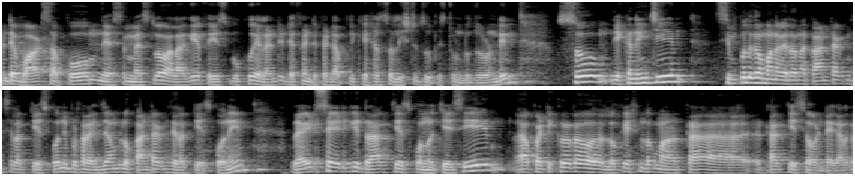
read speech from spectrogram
అంటే వాట్సాప్ ఎస్ఎంఎస్లో అలాగే ఫేస్బుక్ ఇలాంటి డిఫరెంట్ డిఫరెంట్ అప్లికేషన్స్ లిస్ట్ చూపిస్తూ ఉంటుంది చూడండి. సో ఇక్కడ నుంచి సింపుల్గా మనం ఏదైనా కాంటాక్ట్ని సెలెక్ట్ చేసుకొని ఇప్పుడు ఫర్ ఎగ్జాంపుల్ కాంటాక్ట్ని సెలెక్ట్ చేసుకొని రైట్ సైడ్కి డ్రాక్ చేసుకొని వచ్చేసి ఆ పర్టికులర్ లొకేషన్లోకి మనం ట్రా డ్రాగ్ చేసామంటే కనుక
